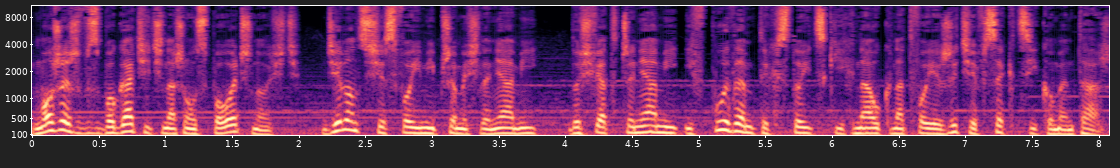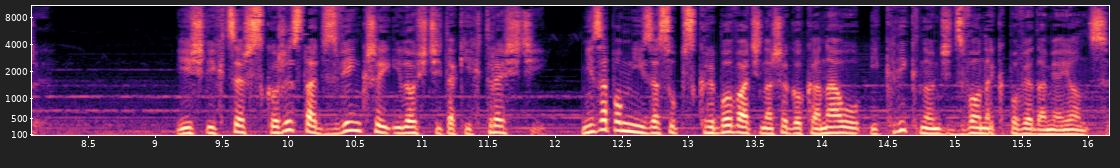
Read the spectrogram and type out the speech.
Możesz wzbogacić naszą społeczność, dzieląc się swoimi przemyśleniami, doświadczeniami i wpływem tych stoickich nauk na Twoje życie w sekcji komentarzy. Jeśli chcesz skorzystać z większej ilości takich treści, nie zapomnij zasubskrybować naszego kanału i kliknąć dzwonek powiadamiający.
